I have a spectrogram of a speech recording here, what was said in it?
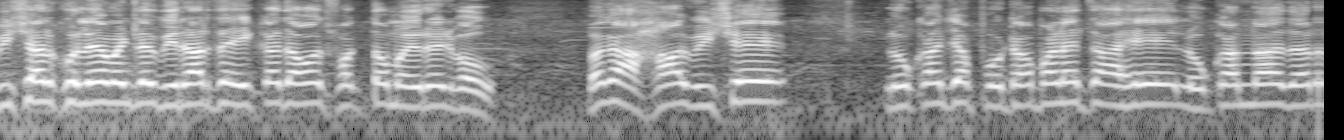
विशाल खुले म्हटलं विरारचा एका धावात फक्त मयुरेश भाऊ. बघा हा विषय लोकांच्या पोटापाण्याचा आहे. लोकांना जर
